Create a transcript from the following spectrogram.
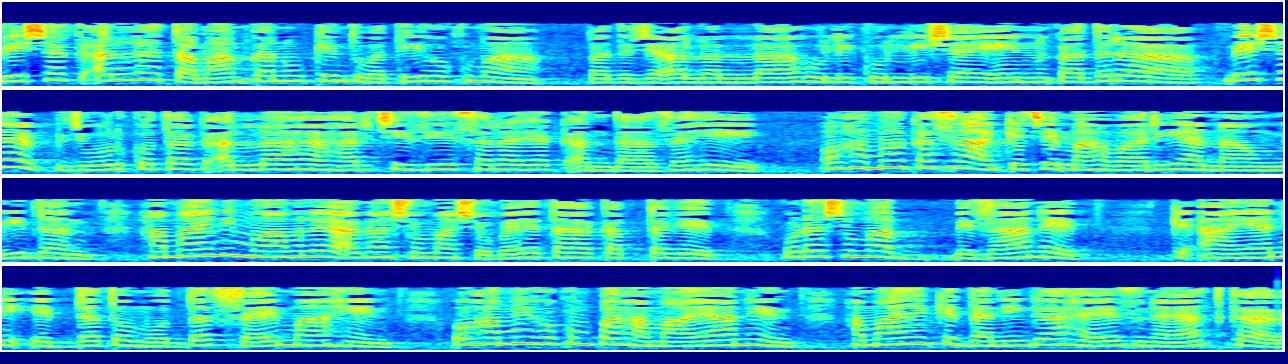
بے شک اللہ تمام کنو کنت وتی حکما۔ قد جعل اللہ لکل شیء قدرا۔ بے شک جوڑ کو تک اللہ ہر چیزی سرا یک انداز ہے۔ او ہما کساں کچے ماہواریاں نا امیدند۔ ہمائنی معاملے اگاں شما شبہ تہا کب تگت گڑا شما بزانت کہ آیانی عدت و مدت سہ ماہند، او ہمیں حکم پا ہمایانند ہمایاں کے دنیگا حیض نیات کاگ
